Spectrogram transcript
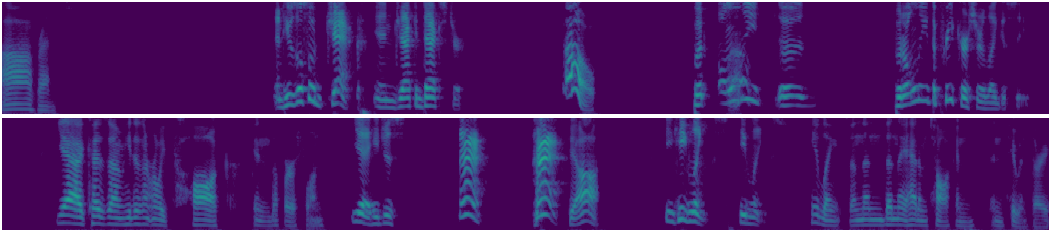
Ah, Rent. And he was also Jak in Jak and Daxter. Oh. But only uh but only the precursor legacy. Yeah, because um, he doesn't really talk in the first one. Yeah, he just ah ha Yeah. he, he links. He links. He links, and then then they had him talk in, in two and three.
